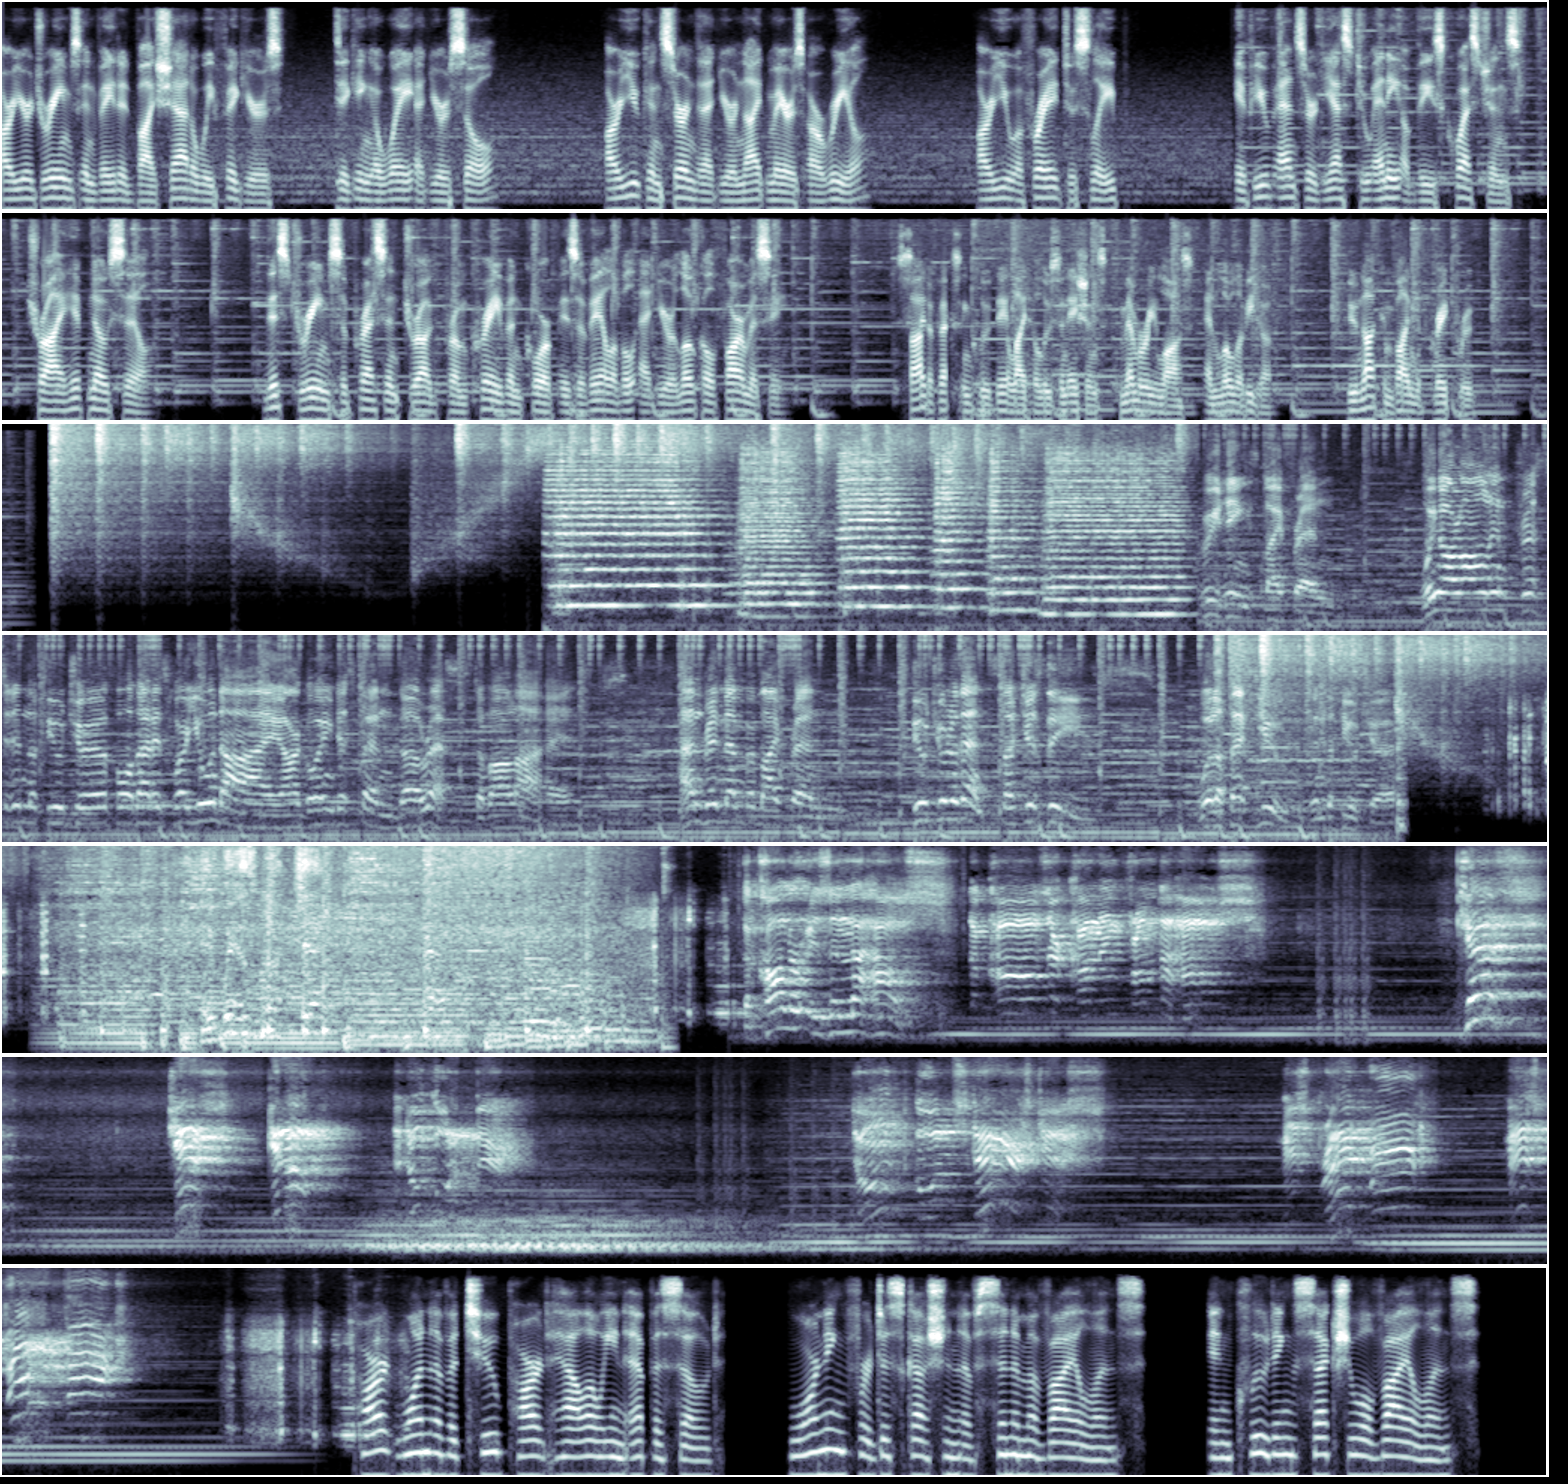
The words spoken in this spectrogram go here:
Are your dreams invaded by shadowy figures, digging away at your soul? Are you concerned that your nightmares are real? Are you afraid to sleep? If you've answered yes to any of these questions, try Hypnosil. This dream suppressant drug from Craven Corp is available at your local pharmacy. Side effects include daylight hallucinations, memory loss, and low libido. Do not combine with grapefruit. Are all interested in the future, for that is where you and I are going to spend the rest of our lives. And remember, my friend, future events such as these will affect you in the future. Hey, where's my jet? The caller is in the house. The calls are coming from the house. Jess! Part 1 of a two part Halloween episode. Warning for discussion of cinema violence, including sexual violence.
